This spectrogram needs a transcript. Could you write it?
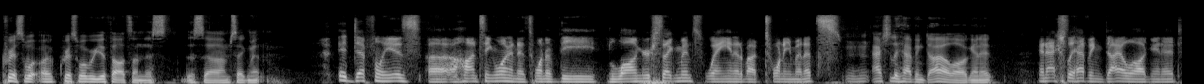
Chris? What, uh, Chris, what were your thoughts on this this um, segment? It definitely is uh, a haunting one, and it's one of the longer segments, weighing in at about 20 minutes. Actually, having dialogue in it. And actually having dialogue in it.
